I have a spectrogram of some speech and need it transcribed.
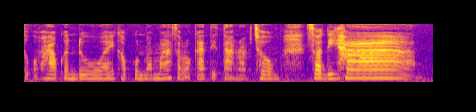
สุขภาพกันด้วย ขอบคุณมากๆสำหรับการติดตามรับชม สวัสดีค่ะ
